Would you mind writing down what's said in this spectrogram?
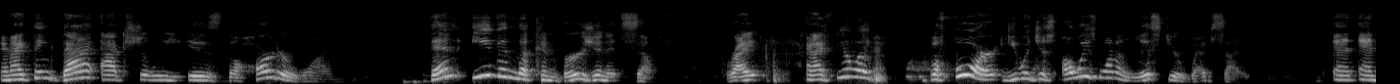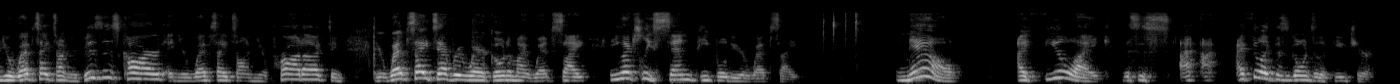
And I think that actually is the harder one than even the conversion itself, right? And I feel like hmm. before you would just always want to list your website. And, and your website's on your business card and your website's on your product and your website's everywhere. Go to my website and you actually send people to your website. Now, I feel like this is I, I, I feel like this is going to the future.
